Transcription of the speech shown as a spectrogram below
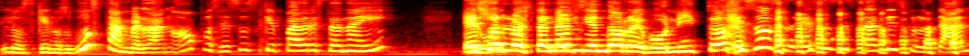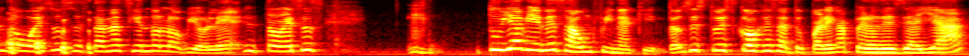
los que nos gustan, ¿verdad? No, pues esos qué padres están ahí. Esos lo están haciendo re bonito. Esos, esos están disfrutando, o esos están haciendo lo violento, esos tú ya vienes a un fin aquí. Entonces tú escoges a tu pareja, pero desde allá,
